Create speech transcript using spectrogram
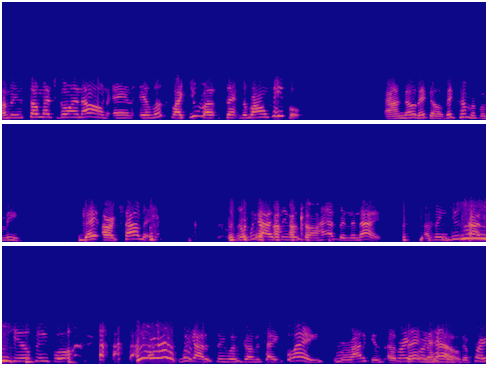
I mean, so much going on, and it looks like you've upset the wrong people. I know they go they coming for me. They are coming. so we gotta see what's gonna happen tonight. I mean, you trying to kill people. we gotta see what's gonna take place. Veronica's Pray upset for in the your house. sister. Pray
